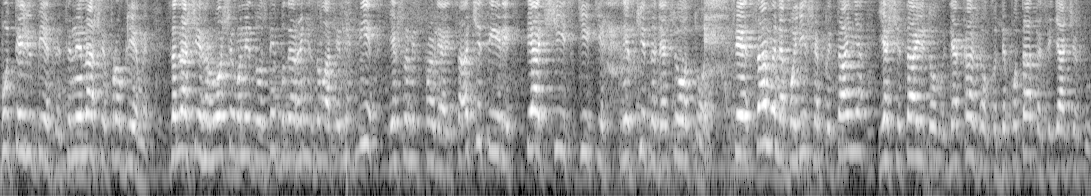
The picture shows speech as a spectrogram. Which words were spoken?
Будьте любезні, це не наші проблеми. За наші гроші вони повинні були організувати не дві, якщо не справляються, а чотири, п'ять, шість, скільки необхідно для цього то. Це саме найболіше питання, я вважаю, для кожного депутата, сидячого тут.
